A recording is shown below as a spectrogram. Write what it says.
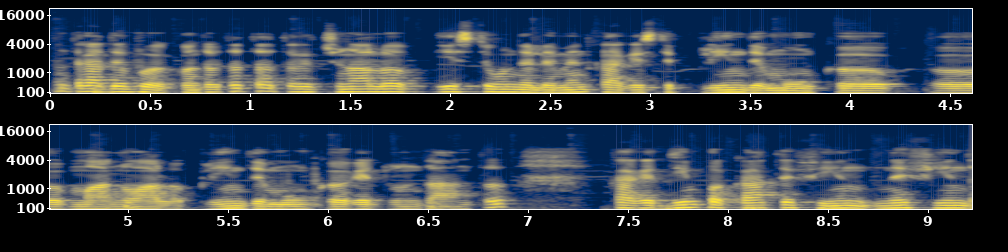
Într-adevăr, contabilitatea tradițională este un element care este plin de muncă uh, manuală, plin de muncă redundantă, care, din păcate, fiind, nefiind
